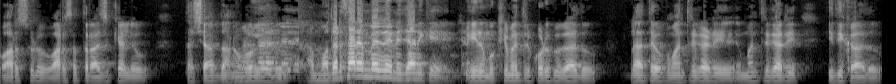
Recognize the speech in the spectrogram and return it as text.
వారసుడు వారసత్వ రాజకీయాలు లేవు దశాబ్ద అనుభవం లేదు. ఆ మొదటిసారి ఎమ్మెల్యే నిజానికి. ఈయన ముఖ్యమంత్రి కొడుకు కాదు లేకపోతే ఒక మంత్రి గారి మంత్రి గారి ఇది కాదు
